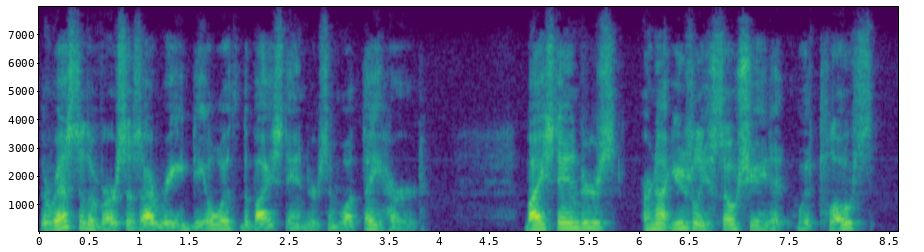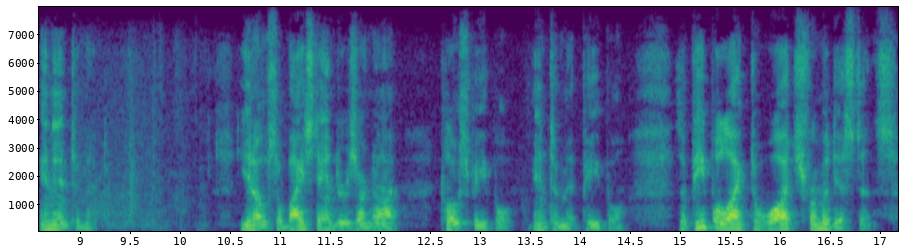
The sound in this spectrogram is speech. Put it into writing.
The rest of the verses I read deal with the bystanders and what they heard. Bystanders are not usually associated with close and intimate you know, so bystanders are not close people, intimate people. The people like to watch from a distance.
